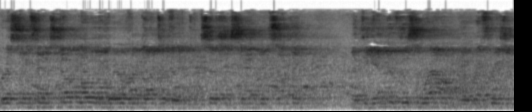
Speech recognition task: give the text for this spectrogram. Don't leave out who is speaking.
Speaker 1: Wrestling fans, don't go anywhere. I got to the concession stand, or something. At the end of this round, the referees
